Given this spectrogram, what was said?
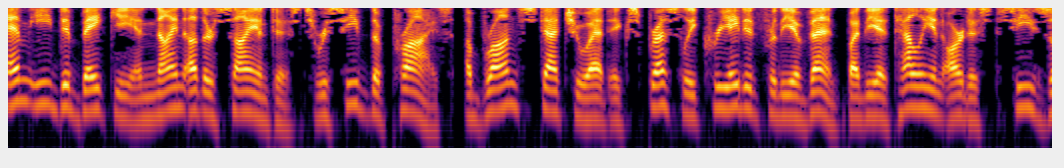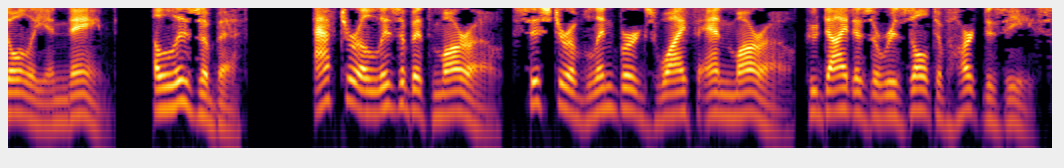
M. E. DeBakey and nine other scientists received the prize, a bronze statuette expressly created for the event by the Italian artist C. Zoli and named Elizabeth, after Elizabeth Morrow, sister of Lindbergh's wife Anne Morrow, who died as a result of heart disease.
